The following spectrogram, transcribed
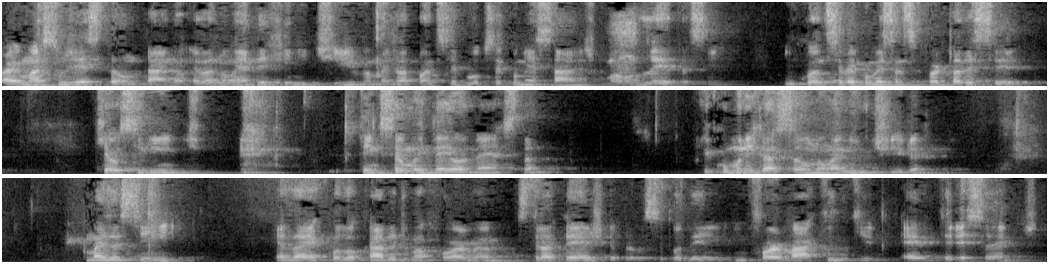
aí uma sugestão, tá? Ela não é definitiva, mas ela pode ser boa para você começar, tipo uma muleta assim enquanto você vai começando a se fortalecer. Que é o seguinte: tem que ser uma ideia honesta, porque comunicação não é mentira, mas assim, ela é colocada de uma forma estratégica para você poder informar aquilo que é interessante.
